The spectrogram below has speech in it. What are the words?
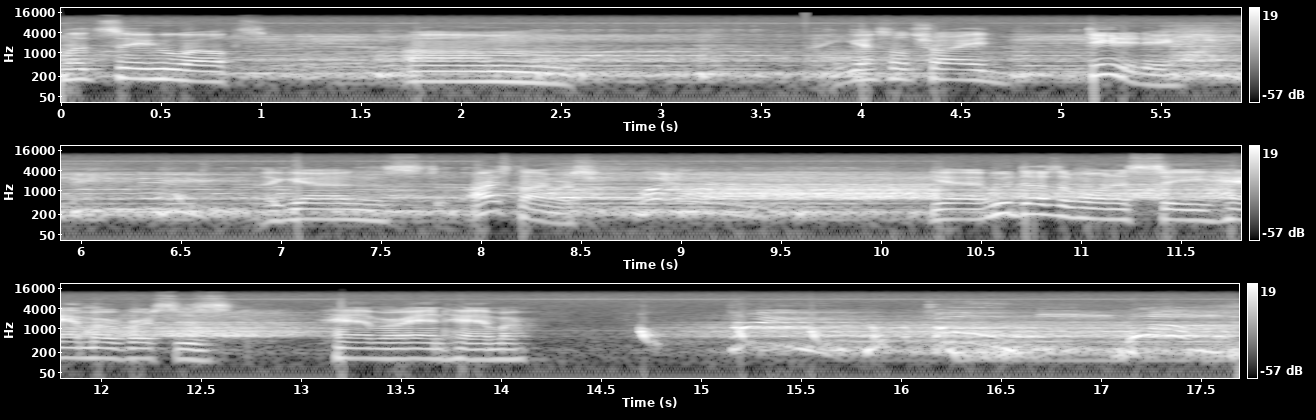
let's see who else. Um, I guess I'll try DDD against Ice Climbers. Yeah, who doesn't want to see Hammer versus Hammer and Hammer? Three, two, one,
